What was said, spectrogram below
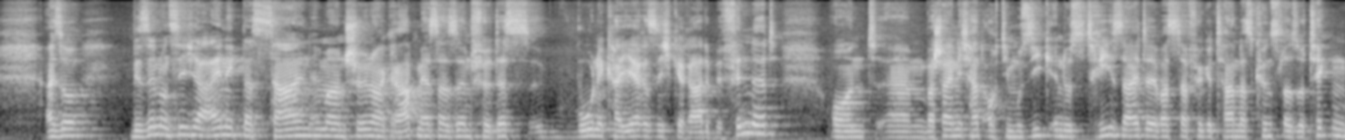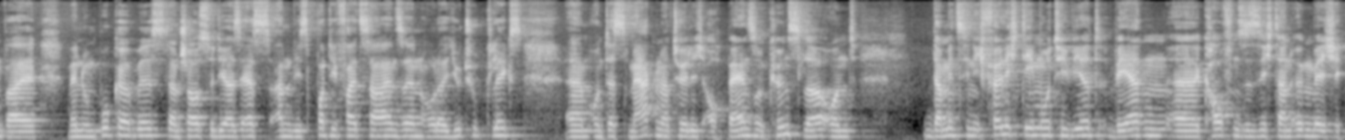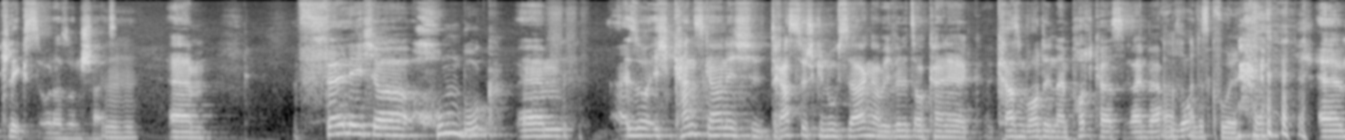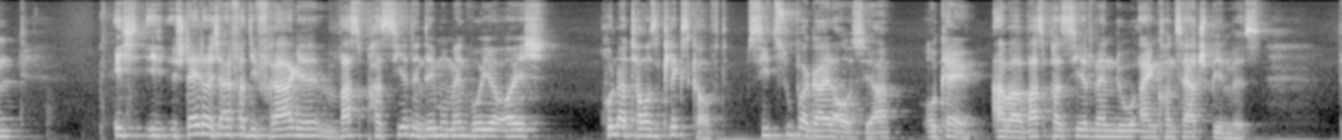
Also wir sind uns sicher einig, dass Zahlen immer ein schöner Grabmesser sind für das, wo eine Karriere sich gerade befindet. Und ähm, wahrscheinlich hat auch die Musikindustrie-Seite was dafür getan, dass Künstler so ticken, weil wenn du ein Booker bist, dann schaust du dir als erstes an, wie Spotify-Zahlen sind oder YouTube-Klicks. Ähm, und das merken natürlich auch Bands und Künstler. Und damit sie nicht völlig demotiviert werden, äh, kaufen sie sich dann irgendwelche Klicks oder so ein Scheiß. Mhm. Ähm, völliger Humbug. Ähm, also ich kann es gar nicht drastisch genug sagen, aber ich will jetzt auch keine krassen Worte in deinen Podcast reinwerfen. Ach, so. Alles cool. ähm, ich, ich stellt euch einfach die Frage, was passiert in dem Moment, wo ihr euch 100.000 Klicks kauft? Sieht super geil aus, ja. Okay, aber was passiert, wenn du ein Konzert spielen willst?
